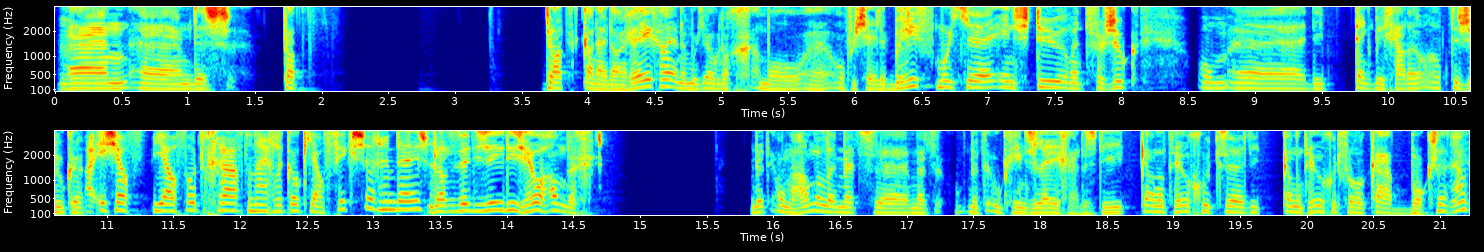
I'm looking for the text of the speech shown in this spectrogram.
En eh, dus dat, dat kan hij dan regelen. En dan moet je ook nog allemaal eh, officiële brief moet je insturen met verzoek om eh, die tankbrigade op te zoeken. Maar is jouw, jouw fotograaf dan eigenlijk ook jouw fixer in deze? Dat is, die, is- die is heel handig. Met onderhandelen met, eh, met, met het Oekraïns leger. Dus die kan het heel goed, eh, die kan het heel goed voor elkaar boksen.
